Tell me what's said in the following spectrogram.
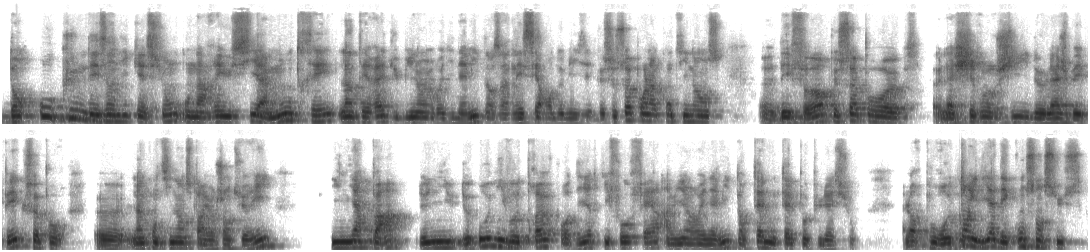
dans aucune des indications, on a réussi à montrer l'intérêt du bilan aérodynamique dans un essai randomisé, que ce soit pour l'incontinence euh, d'effort, que ce soit pour euh, la chirurgie de l'HBP, que ce soit pour euh, l'incontinence par urgenturie. Il n'y a pas de, haut niveau de preuve pour dire qu'il faut faire un bilan aérodynamique dans telle ou telle population. Alors pour autant, il y a des consensus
